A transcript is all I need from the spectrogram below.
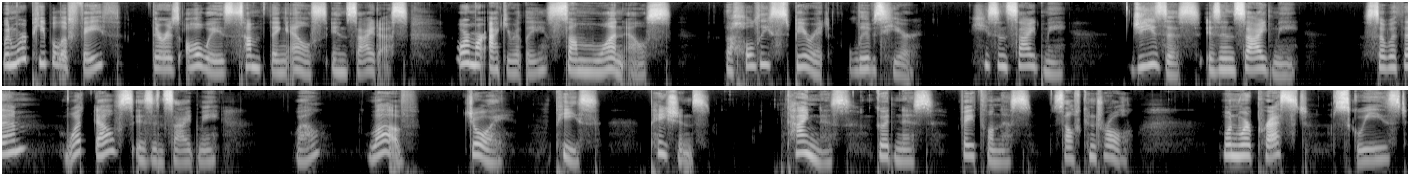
When we're people of faith, there is always something else inside us, or more accurately, someone else. The Holy Spirit lives here. He's inside me. Jesus is inside me. So, with them, what else is inside me? Well, love, joy, peace, patience, kindness, goodness, faithfulness, self control. When we're pressed, squeezed,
